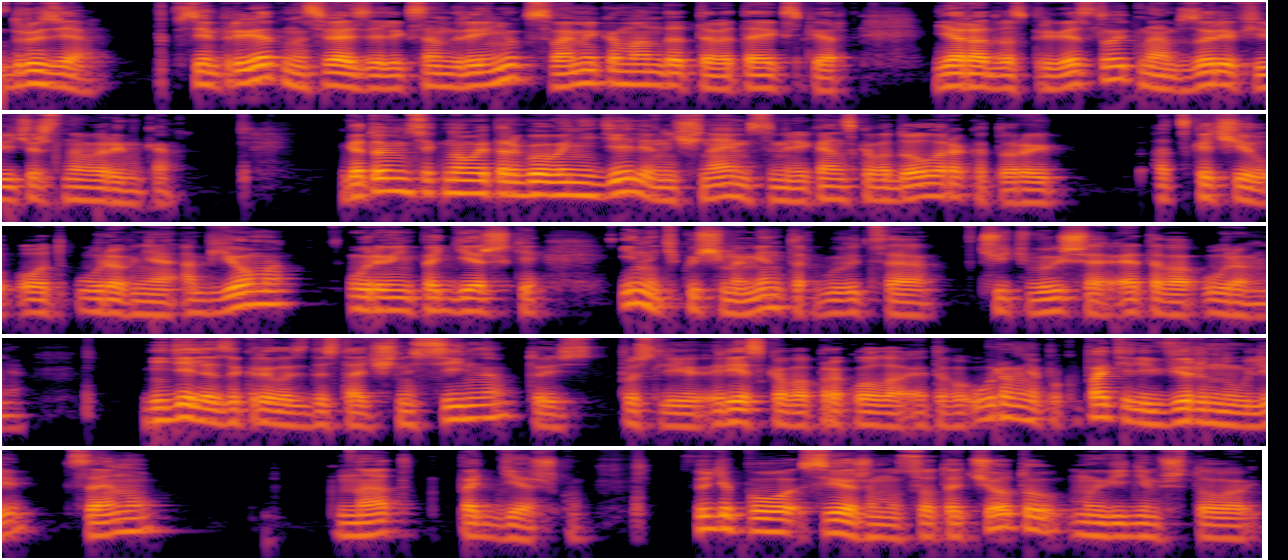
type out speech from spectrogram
Друзья, всем привет, на связи Александр Янюк, с вами команда ТВТ Эксперт. Я рад вас приветствовать на обзоре фьючерсного рынка. Готовимся к новой торговой неделе, начинаем с американского доллара, который отскочил от уровня объема, уровень поддержки, и на текущий момент торгуется чуть выше этого уровня. Неделя закрылась достаточно сильно, то есть после резкого прокола этого уровня покупатели вернули цену над поддержку. Судя по свежему сот-отчету, мы видим, что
